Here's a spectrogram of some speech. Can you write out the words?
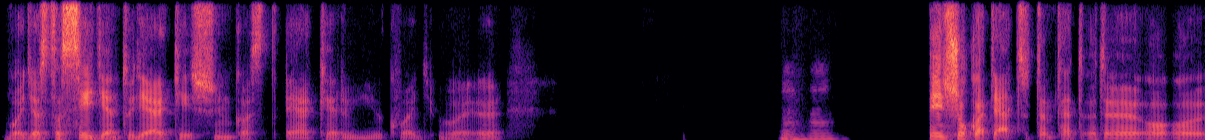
vagy azt a szégyent, hogy elkéssünk, azt elkerüljük, vagy, vagy Uh-huh. Én sokat játszottam, tehát ö, a, a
